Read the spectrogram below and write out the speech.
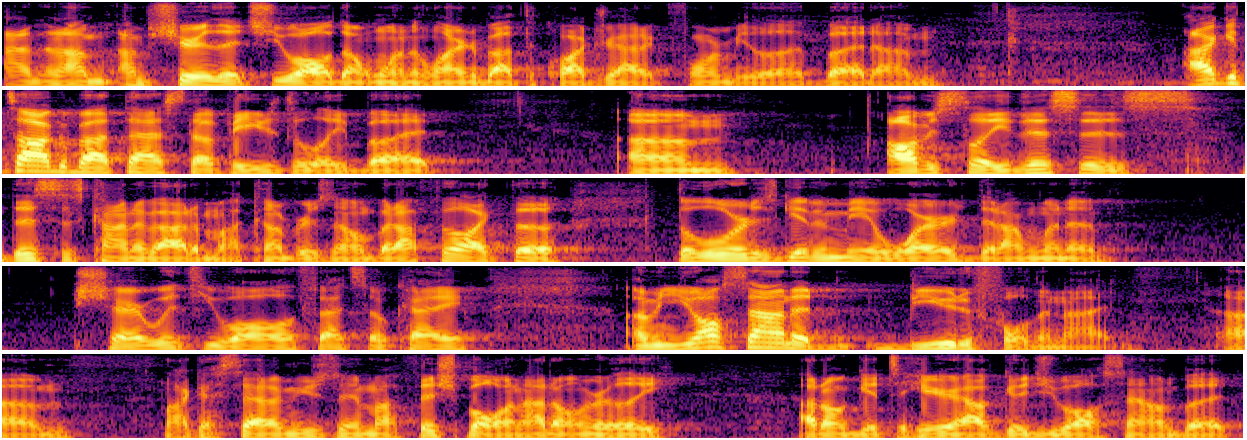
and I'm, I'm sure that you all don't want to learn about the quadratic formula, but um, I could talk about that stuff easily. But um, obviously, this is this is kind of out of my comfort zone. But I feel like the the Lord has given me a word that I'm going to share with you all, if that's okay. I mean, you all sounded beautiful tonight. Um, like I said, I'm usually in my fishbowl, and I don't really, I don't get to hear how good you all sound, but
